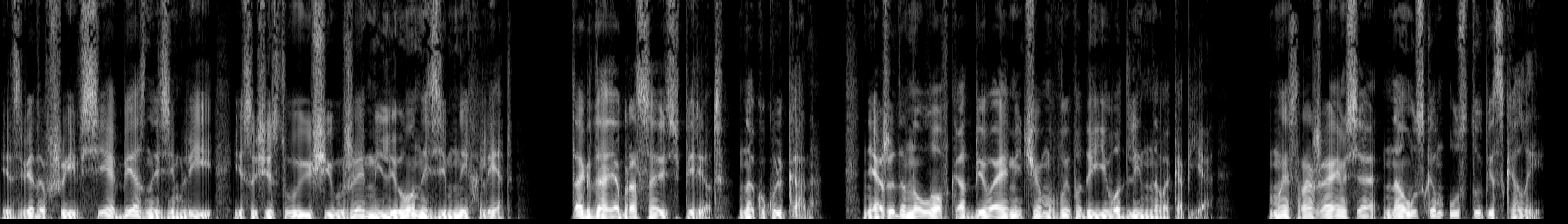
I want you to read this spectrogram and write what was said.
изведавший все бездны Земли и существующие уже миллионы земных лет. Тогда я бросаюсь вперед, на Кукулькана, неожиданно ловко отбивая мечом выпады его длинного копья. Мы сражаемся на узком уступе скалы,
